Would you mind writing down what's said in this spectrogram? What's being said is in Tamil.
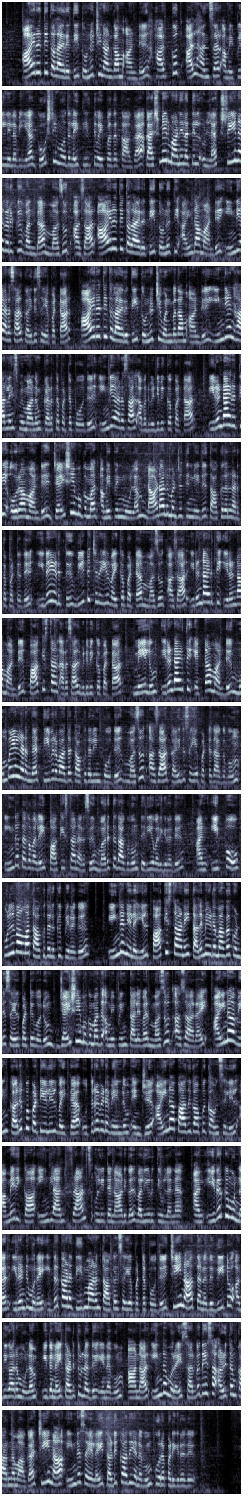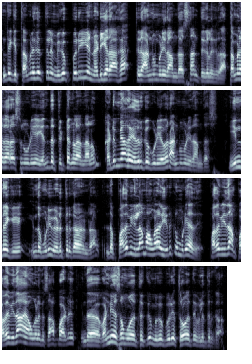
ஆயிரத்தி தொள்ளாயிரத்தி தொண்ணூற்றி நான்காம் ஆண்டு ஹர்குத் அல் ஹன்சர் அமைப்பில் நிலவிய கோஷ்டி மோதலை தீர்த்து வைப்பதற்காக காஷ்மீர் மாநிலத்தில் உள்ள ஸ்ரீநகருக்கு வந்த மசூத் அசார் ஆயிரத்தி தொள்ளாயிரத்தி தொண்ணூத்தி ஐந்தாம் ஆண்டு இந்திய அரசால் கைது செய்யப்பட்டார். ஆயிரத்தி தொள்ளாயிரத்தி தொண்ணூற்றி ஒன்பதாம் ஆண்டு இந்தியன் ஏர்லைன்ஸ் விமானம் கடத்தப்பட்ட போது இந்திய அரசால் அவர் விடுவிக்கப்பட்டார். இரண்டாயிரத்தி ஓராம் ஆண்டு ஜெய்ஷ் இ முகமது அமைப்பின் மூலம் நாடாளுமன்றத்தின் மீது தாக்குதல் நடத்தப்பட்டது. இதையடுத்து வீட்டுச் சிறையில் வைக்கப்பட்ட மசூத் அசார் இரண்டாயிரத்தி இரண்டாம் ஆண்டு பாகிஸ்தான் அரசால் விடுவிக்கப்பட்டார். மேலும் இரண்டாயிரத்தி எட்டாம் ஆண்டு மும்பையில் நடந்த தீவிரவாத தாக்குதலின் போது மசூத் அசார் கைது செய்யப்பட்டதாகவும் இந்த தகவலை பாகிஸ்தான் அரசு மறுத்ததாகவும் தெரிய வருகிறது. அண்ட் இப்போ புல்வாமா தாக்குதலுக்கு பிறகு இந்த நிலையில் பாகிஸ்தானை தலைமையிடமாக கொண்டு செயல்பட்டு வரும் ஜெய்ஷ் இ முகமது அமைப்பின் தலைவர் மசூத் அசாரை ஐநாவின் கருப்பு பட்டியலில் வைக்க உத்தரவிட வேண்டும் என்று ஐநா பாதுகாப்பு கவுன்சிலில் அமெரிக்கா இங்கிலாந்து பிரான்ஸ் உள்ளிட்ட நாடுகள் வலியுறுத்தியுள்ளன. அண்ட் இதற்கு முன்னர் இரண்டு முறை இதற்கான தீர்மானம் தாக்கல் செய்யப்பட்ட போது சீனா தனது வீட்டோ அதிகாரம் மூலம் இதனை தடுத்துள்ளது எனவும் ஆனால் இந்த முறை சர்வதேச அழுத்தம் காரணமாக சீனா இந்த செயலை தடுக்காது எனவும் கூறப்படுகிறது. இன்றைக்கு தமிழகத்தில் மிகப்பெரிய நடிகராக திரு அன்புமணி ராமதாஸ் தான் திகழ்கிறார். தமிழக அரசினுடைய எந்த திட்டங்களாக இருந்தாலும் கடுமையாக எதிர்க்கக்கூடியவர் அன்புமணி ராமதாஸ். இன்றைக்கு இந்த முடிவு எடுத்திருக்கிறார் என்றால் இந்த பதவி இல்லாமல் அவங்களால இருக்க முடியாது. பதவி தான் பதவி தான் அவங்களுக்கு சாப்பாடு. இந்த வன்னிய சமூகத்துக்கு மிகப்பெரிய துரோகத்தை விழுத்திருக்கிறார்.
